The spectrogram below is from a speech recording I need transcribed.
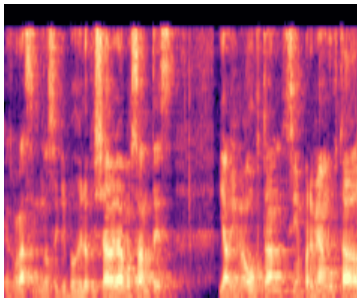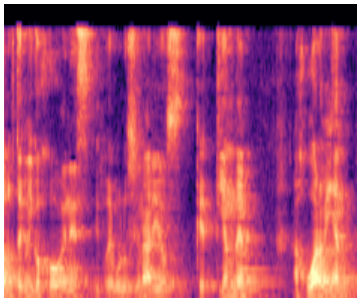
es Racing, dos equipos de los que ya hablamos antes. Y a mí me gustan, siempre me han gustado los técnicos jóvenes y revolucionarios que tienden a jugar bien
